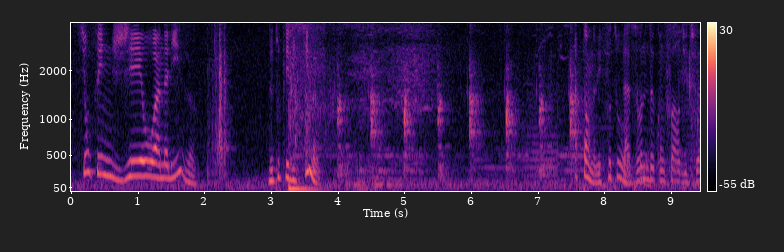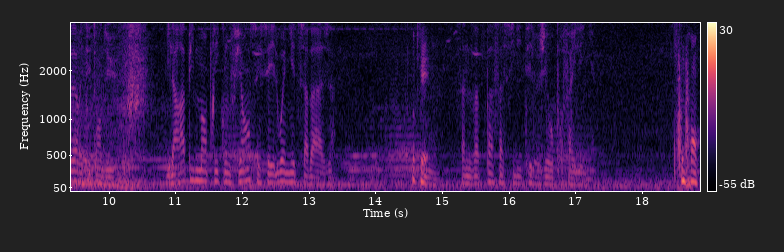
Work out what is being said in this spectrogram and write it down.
Si on fait une géo-analyse de toutes les victimes... Attends, on a les photos. La zone de confort du tueur est étendue. Il a rapidement pris confiance et s'est éloigné de sa base. Ok, Ça ne va pas faciliter le géoprofiling. je comprends.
